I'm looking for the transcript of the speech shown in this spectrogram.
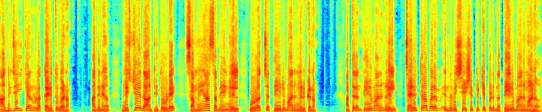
അതിജയിക്കാനുള്ള കരുത്തു വേണം. അതിന് നിശ്ചയദാർഢ്യത്തോടെ സമയാസമയങ്ങളിൽ ഉറച്ച തീരുമാനങ്ങളെടുക്കണം. അത്തരം തീരുമാനങ്ങളിൽ ചരിത്രപരം എന്ന് വിശേഷിപ്പിക്കപ്പെടുന്ന തീരുമാനമാണ്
